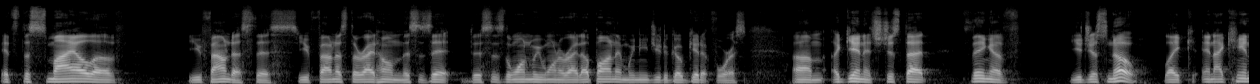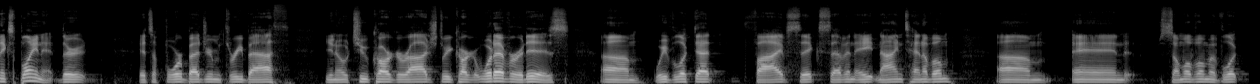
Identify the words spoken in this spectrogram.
it's the smile of you found us this, you found us the right home. This is it. This is the one we want to write up on, and we need you to go get it for us. Um, again, it's just that thing of you just know Like, and I can't explain it. There, it's a four bedroom, three bath, you know, two car garage, three car, whatever it is. Um, we've looked at five, six, seven, eight, nine, ten of them, um, and some of them have looked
